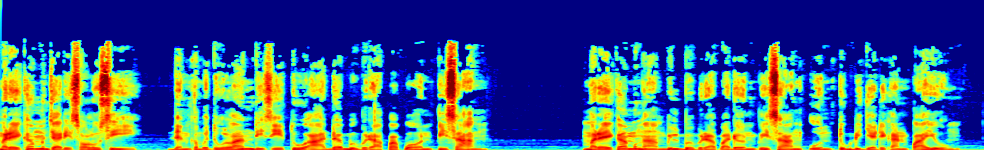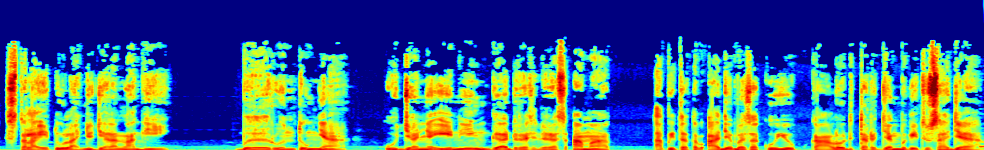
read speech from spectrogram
mereka mencari solusi dan kebetulan di situ ada beberapa pohon pisang. Mereka mengambil beberapa daun pisang untuk dijadikan payung. Setelah itu lanjut jalan lagi. Beruntungnya, hujannya ini nggak deras-deras amat, tapi tetap aja basah kuyup kalau diterjang begitu saja.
